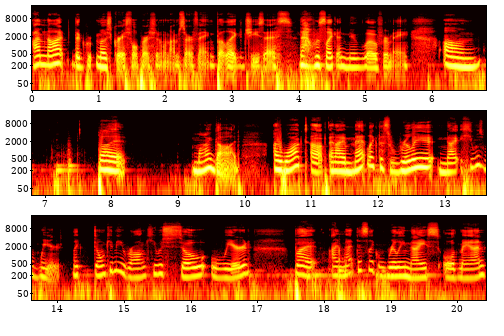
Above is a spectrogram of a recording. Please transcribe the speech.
I'm not the gr- most graceful person when I'm surfing, but like Jesus, that was like a new low for me. Um but my god, I walked up and I met like this really nice he was weird. Like don't get me wrong, he was so weird. But I met this like really nice old man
